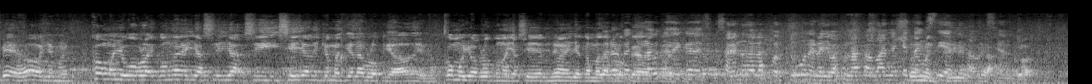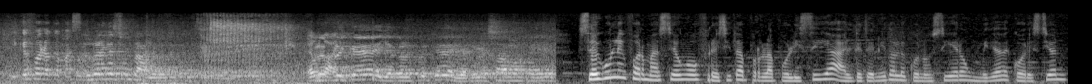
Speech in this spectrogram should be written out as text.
Viejo, óyeme, ¿cómo yo voy a hablar con ella si ella, si, si ella dice que me tiene bloqueado? Dime, ¿cómo yo hablo con ella si no es ella que me da Pero que tú bloqueado? la viste de que saliendo de la fortuna y la llevaste a una cabaña, ¿qué es tan cierta es la versión? claro. ¿Y qué fue lo que pasó? Que le explique a ella, que le explique a ella, que ella sabe más que yo. Según la información ofrecida por la policía, al detenido le conocieron medida de coerción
